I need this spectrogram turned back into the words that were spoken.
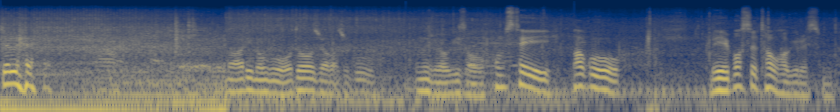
줄래. 날이 너무 어두워져가지고 오늘 여기서 홈스테이 하고 내일 버스를 타고 가기로 했습니다.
